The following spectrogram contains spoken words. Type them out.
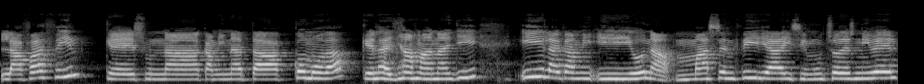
La fácil, que es una caminata cómoda, que la llaman allí, y, la y una más sencilla y sin mucho desnivel,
